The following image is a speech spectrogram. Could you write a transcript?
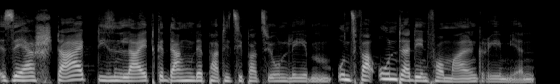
sehr stark diesen Leitgedanken der Partizipation leben. Und zwar unter den formalen Gremien.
